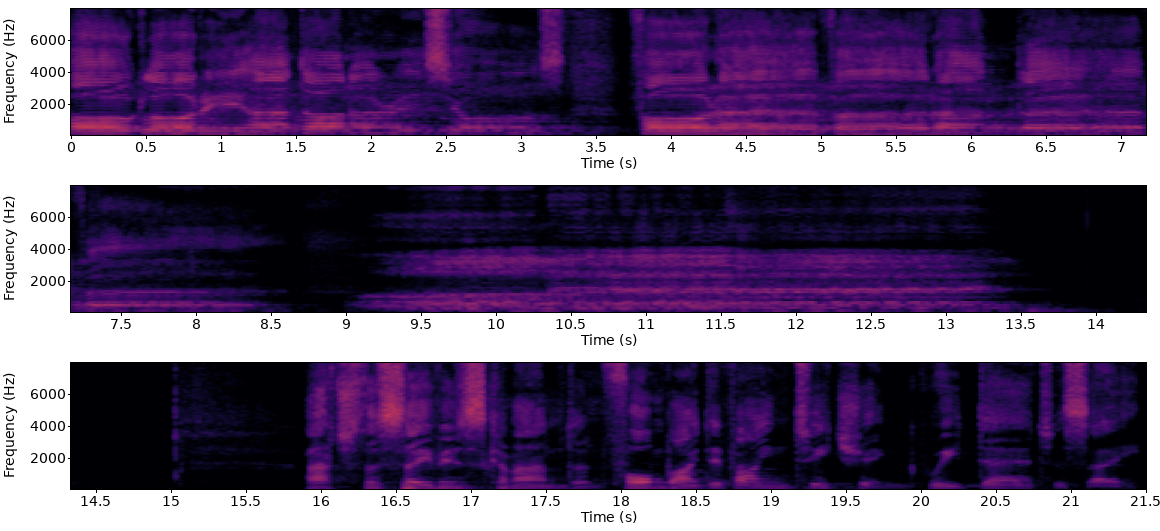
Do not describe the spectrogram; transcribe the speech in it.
all glory and honor is yours forever and ever. Amen. At the Saviour's command and formed by divine teaching, we dare to say,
